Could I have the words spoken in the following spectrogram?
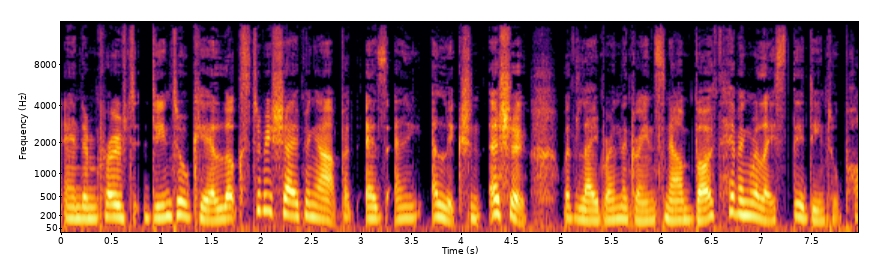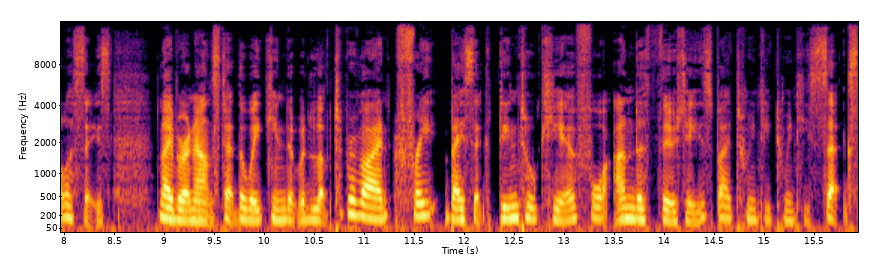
and improved dental care looks to be shaping up as an election issue, with Labour and the Greens now both having released their dental policies. Labour announced at the weekend it would look to provide free basic dental care for under 30s by 2026,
